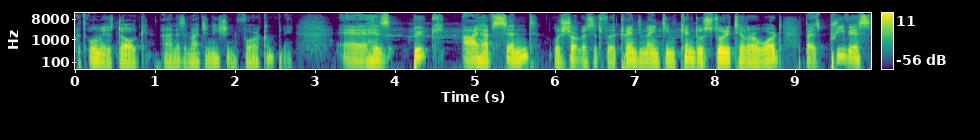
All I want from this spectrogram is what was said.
with only his dog and his imagination for company. Uh, his book, I Have Sinned, was shortlisted for the 2019 Kindle Storyteller Award, but his previous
